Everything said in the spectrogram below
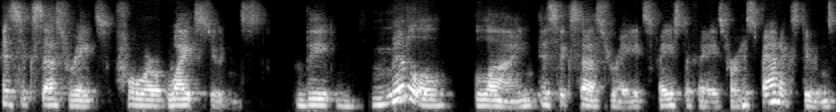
is success rates for white students. The middle line is success rates face-to-face -face for Hispanic students,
